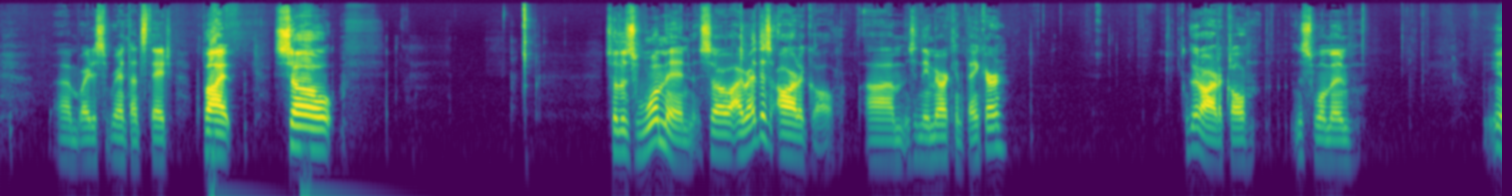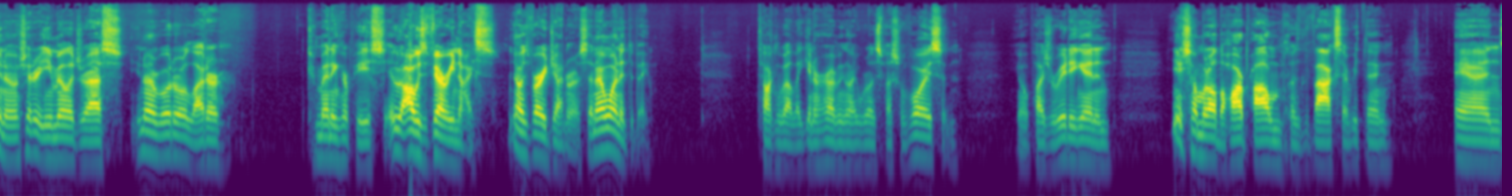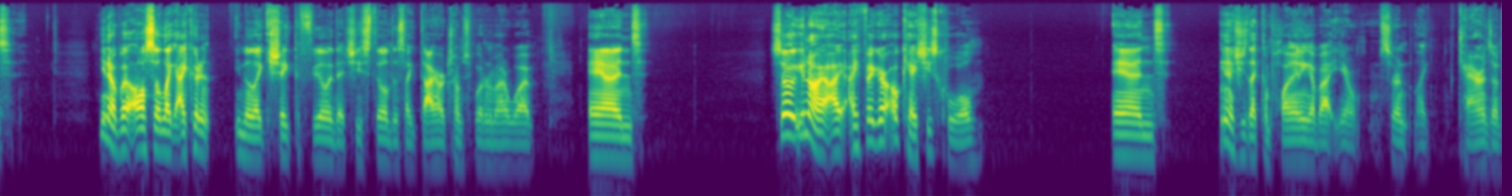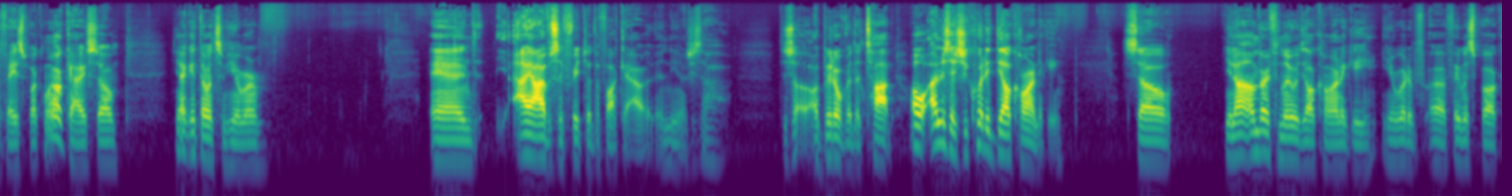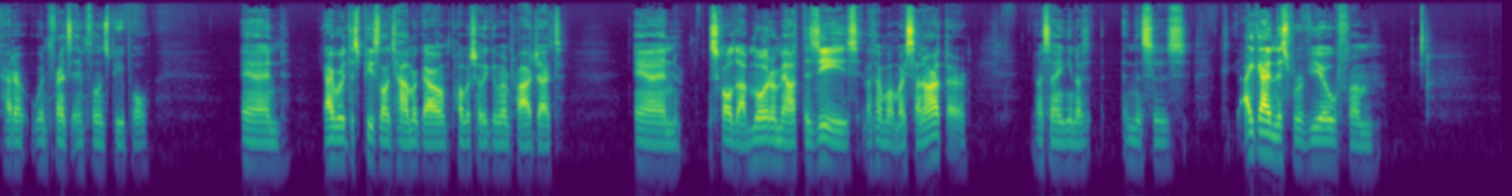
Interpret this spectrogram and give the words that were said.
Um, where I just rant on stage. But so so this woman. So I read this article. Um, it's in the American Thinker. Good article. This woman, you know, she had her email address. You know, I wrote her a letter commending her piece. I was very nice. I was very generous, and I wanted to be. Talking about like you know her having like really special voice and you know pleasure reading it, and you know talking about all the heart problems because of the vax, everything, and you know, but also like I couldn't you know like shake the feeling that she's still this like diehard Trump supporter no matter what, and so you know I I figure okay she's cool, and you know she's like complaining about you know certain like Karens on Facebook. Like, okay, so yeah, I get throw in some humor. And I obviously freaked her the fuck out. And, you know, she's, oh, just a, a bit over the top. Oh, I understand. She quoted Dale Carnegie. So, you know, I'm very familiar with Dale Carnegie. You know, he wrote a uh, famous book, How to Win Friends, Influence People. And I wrote this piece a long time ago, published by the Good Men Project. And it's called uh, Motor Mouth Disease. And I'm talking about my son Arthur. I was saying, you know, and this is, I got in this review from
